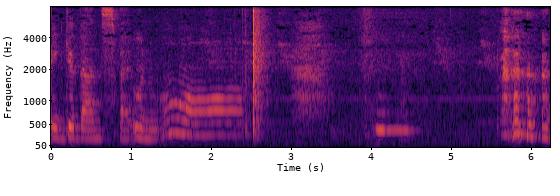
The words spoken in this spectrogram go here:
Egge Dance by. Aww. it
